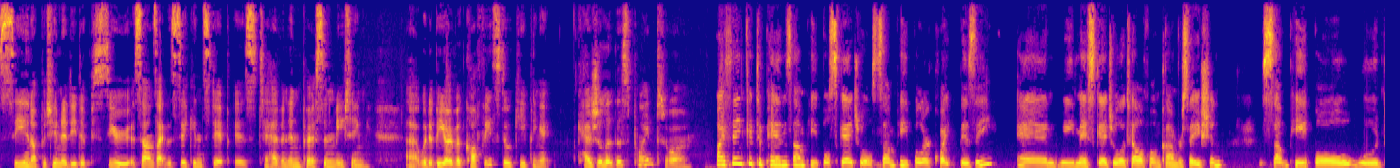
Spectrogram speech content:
see an opportunity to pursue, it sounds like the second step is to have an in person meeting. Uh, would it be over coffee, still keeping it casual at this point, or? I think it depends on people's schedule. Some people are quite busy and we may schedule a telephone conversation. Some people would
